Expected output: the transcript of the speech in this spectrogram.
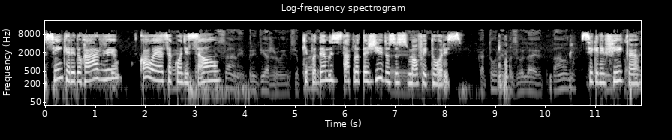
Sim, querido Rav, qual é essa condição que podemos estar protegidos dos malfeitores? Significa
